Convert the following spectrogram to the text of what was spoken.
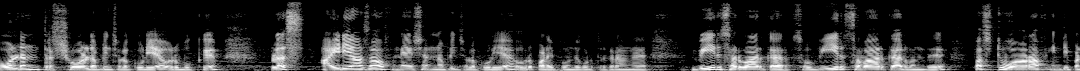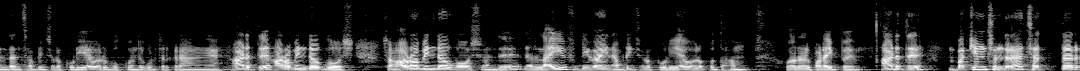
கோல்டன் த்ரெஷ்ஹோல்டு அப்படின்னு சொல்லக்கூடிய ஒரு book plus ideas of nation அப்படின்னு சொல்லக்கூடிய ஒரு படைப்பு வந்து கொடுத்துருக்குறாங்க. வீர் சர்வார்கர். ஸோ வீர் சவார்கர் வந்து ஃபர்ஸ்ட் வார் ஆஃப் இண்டிபெண்டன்ஸ் அப்படின்னு சொல்லக்கூடிய ஒரு புக் வந்து கொடுத்துருக்குறாங்க அடுத்து அரவிந்தோ கோஷ். ஸோ அரவிந்தோ கோஷ் வந்து த லைஃப் டிவைன் அப்படின்னு சொல்லக்கூடிய ஒரு புத்தகம் ஒரு படைப்பு. அடுத்து பக்கிம் சந்திர சத்தர்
